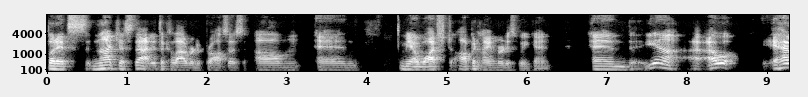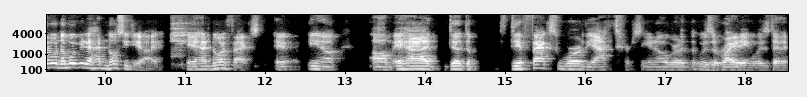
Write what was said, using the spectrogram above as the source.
But it's not just that; it's a collaborative process. Um, and I mean, I watched Oppenheimer this weekend, and you know, I, I it had a movie that had no CGI. It had no effects. It, you know, um, it had the the the effects were the actors. You know, where it was the writing, was the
